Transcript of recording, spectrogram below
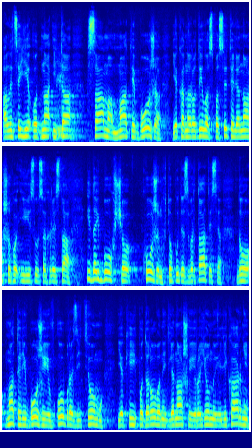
але це є одна і та сама Мати Божа, яка народила Спасителя нашого Ісуса Христа. І дай Бог, що кожен, хто буде звертатися до Матері Божої в образі цьому, який подарований для нашої районної лікарні,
